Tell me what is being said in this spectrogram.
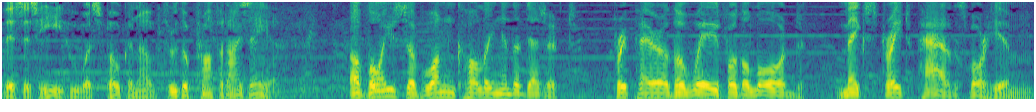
This is he who was spoken of through the prophet Isaiah. A voice of one calling in the desert, Prepare the way for the Lord, make straight paths for him.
